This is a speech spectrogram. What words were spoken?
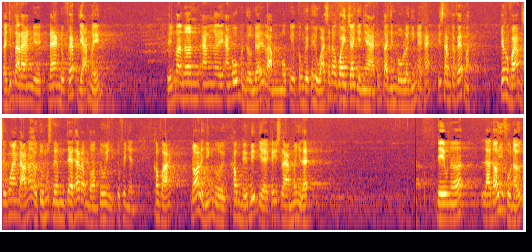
Tại chúng ta đang gì đang được phép giảm miễn. Thì chúng ta nên ăn ăn uống bình thường để làm một công việc có hiệu quả, sau đó quay trở về nhà, chúng ta nhịn bù là những ngày khác. Islam cho phép mà. Chứ không phải là sự ngoan đạo nói ở tôi Muslim tre tháng Ramadan, tôi tôi phải nhịn. Không phải. Đó là những người không hiểu biết về cái Islam mới như thế. Điều nữa là đối với phụ nữ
